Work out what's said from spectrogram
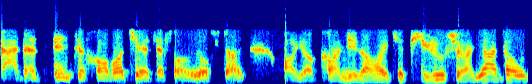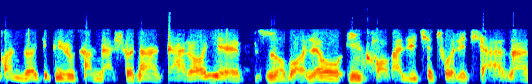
بعد از انتخابات چه اتفاقی افتاد؟ آیا کاندیداهایی که پیروز شدن یا حتی اون کاندیداهایی که پیروز هم نشدن درای زباله و این کاغذی که تولید کردن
